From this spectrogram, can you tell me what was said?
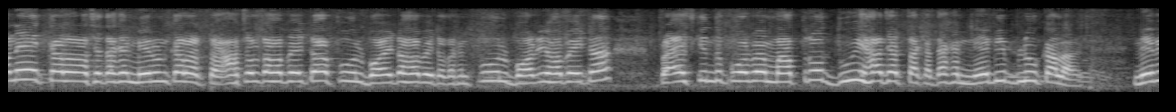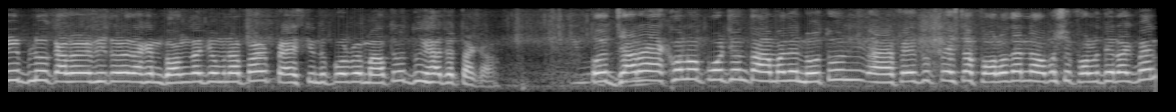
অনেক কালার আছে, দেখেন মেরুন কালারটা আঁচলটা হবে এটা ফুল বডিটা হবে এটা। দেখেন ফুল বডি হবে এটা। প্রাইস কিন্তু পড়বে মাত্র দুই হাজার টাকা। দেখেন navy blue colour navy blue কালারের ভিতরে দেখেন গঙ্গা যমুনা পার প্রাইস কিন্তু পড়বে মাত্র দুই হাজার টাকা। তো যারা এখনও পর্যন্ত আমাদের নতুন ফেসবুক পেজটা ফলো দেন না, অবশ্যই ফলো দিয়ে রাখবেন।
